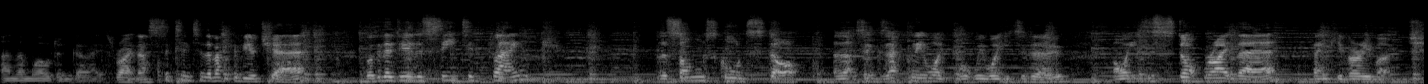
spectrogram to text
And then well done guys. Right, now sit into the back of your chair. We're going to do the seated plank. The song's called Stop, and that's exactly what, what we want you to do. I want you to stop right there. Thank you very much.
